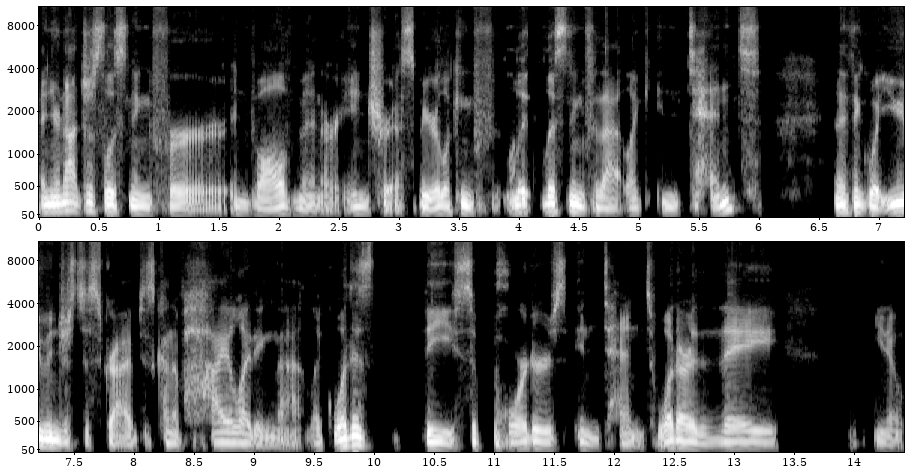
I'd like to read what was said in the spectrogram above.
And you're not just listening for involvement or interest, but you're looking for, li- listening for that like intent. And I think what you even just described is kind of highlighting that. Like what is the supporters intent? What are they, you know,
